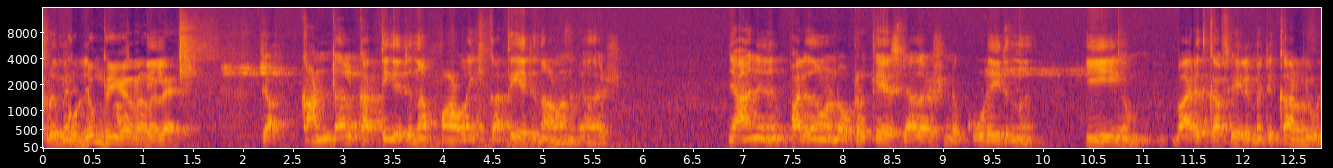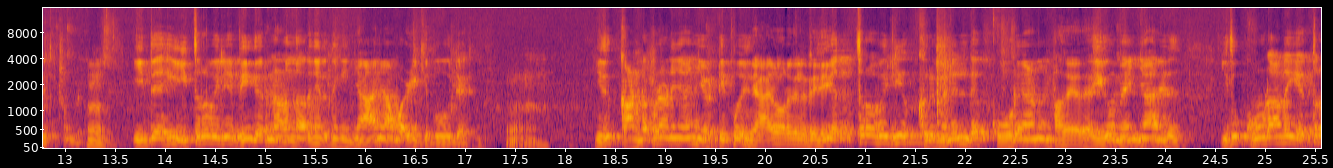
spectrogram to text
ക്രിമിനൽ ഭീകരനാണ് അല്ലേ കണ്ടാൽ കത്തി കയറ്റുന്ന പള്ളയ്ക്ക് കത്തി കയറ്റുന്ന ആളാണ് രാധാകൃഷ്ണൻ. ഞാൻ പലതവണ ഡോക്ടർ കെ എസ് രാധാകൃഷ്ണന്റെ കൂടെ ഇരുന്ന് ഈ ഭാരത് കഫേയിലും മറ്റും കാപ്പി കുടിച്ചിട്ടുണ്ട്. ഇദ്ദേഹം ഇത്ര വലിയ ഭീകരനാണെന്ന് അറിഞ്ഞിരുന്നെങ്കിൽ ഞാൻ ആ വഴിക്ക് പോകില്ലായിരുന്നു ഇത് കണ്ടപ്പോഴാണ് ഞാൻ ഞെട്ടിപ്പോയി ഞാനും പറഞ്ഞില്ല ടി എത്ര വലിയ ക്രിമിനലിന്റെ കൂടെയാണ്. ദൈവമേ ഞാനിത് ഇത് കൂടാതെ എത്ര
